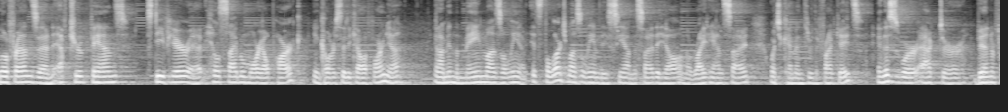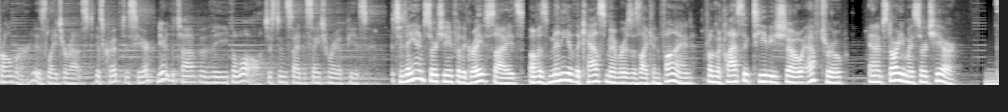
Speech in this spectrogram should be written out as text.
Hello, friends and F Troop fans. Steve here at Hillside Memorial Park in Culver City, California, and I'm in the main mausoleum. It's the large mausoleum that you see on the side of the hill on the right hand side once you come in through the front gates. And this is where actor Ben Frommer is laid to rest. His crypt is here near the top of the, the wall, just inside the Sanctuary of Peace. Today I'm searching for the grave sites of as many of the cast members as I can find from the classic TV show F Troop, and I'm starting my search here.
